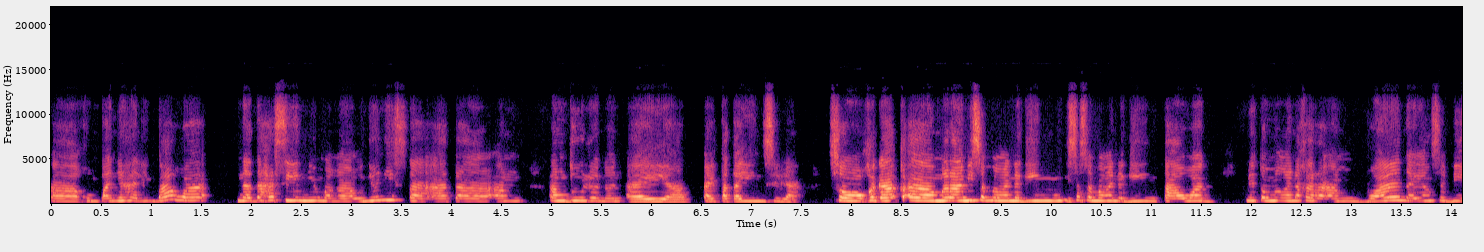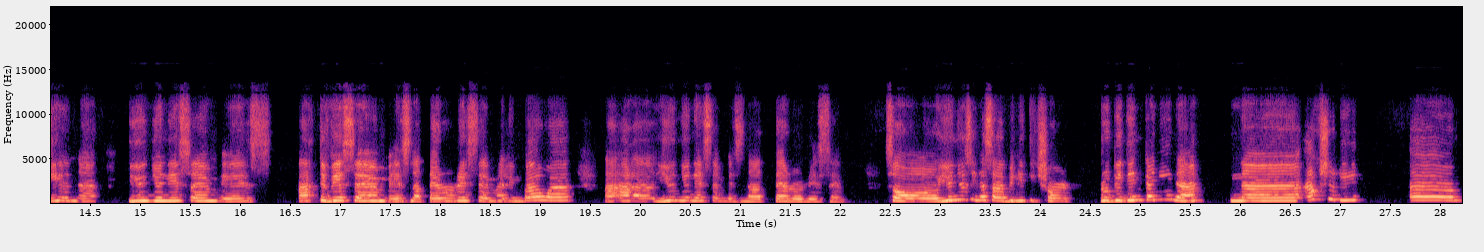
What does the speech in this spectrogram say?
uh, kumpanya halimbawa nadahasin yung mga unionista at uh, ang ang dulo nun ay uh, ay patayin sila. So kaga, uh, marami sa mga naging isa sa mga naging tawag nitong mga nakaraang buwan ay ang sabihin na unionism is activism is not terrorism halimbawa uh, uh, unionism is not terrorism so yun yung sinasabi ni teacher Ruby din kanina na actually um,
